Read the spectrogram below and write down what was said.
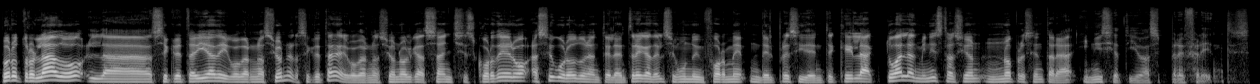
Por otro lado, la Secretaría de Gobernación, la secretaria de Gobernación Olga Sánchez Cordero, aseguró durante la entrega del segundo informe del presidente que la actual administración no presentará iniciativas preferentes.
